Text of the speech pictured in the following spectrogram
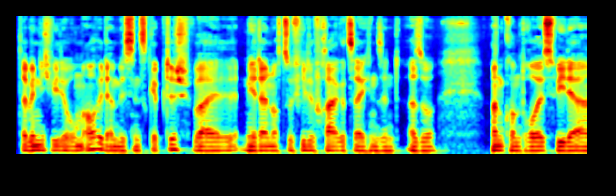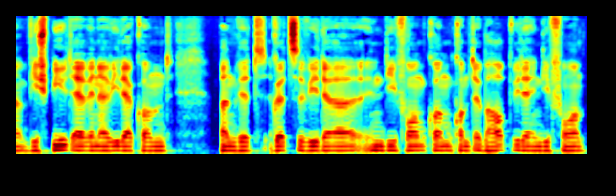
da bin ich wiederum auch wieder ein bisschen skeptisch, weil mir da noch zu viele Fragezeichen sind. Also wann kommt Reus wieder? Wie spielt er, wenn er wiederkommt? Wann wird Götze wieder in die Form kommen? Kommt er überhaupt wieder in die Form?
